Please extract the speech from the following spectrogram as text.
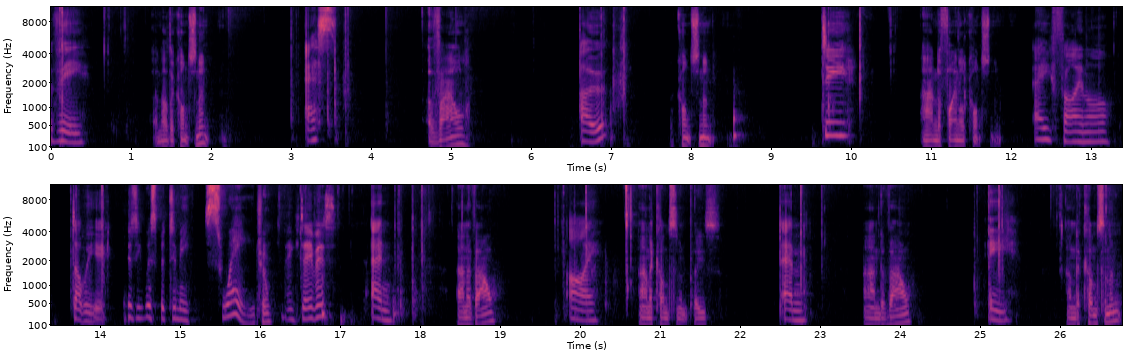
V, Another consonant. S, A vowel. O, A consonant. D, And a final consonant. a final W. Because he whispered to me, suede. Rachel. Thank you, David. N, And a vowel. I, And a consonant, please. M, And a vowel. E, And a consonant.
